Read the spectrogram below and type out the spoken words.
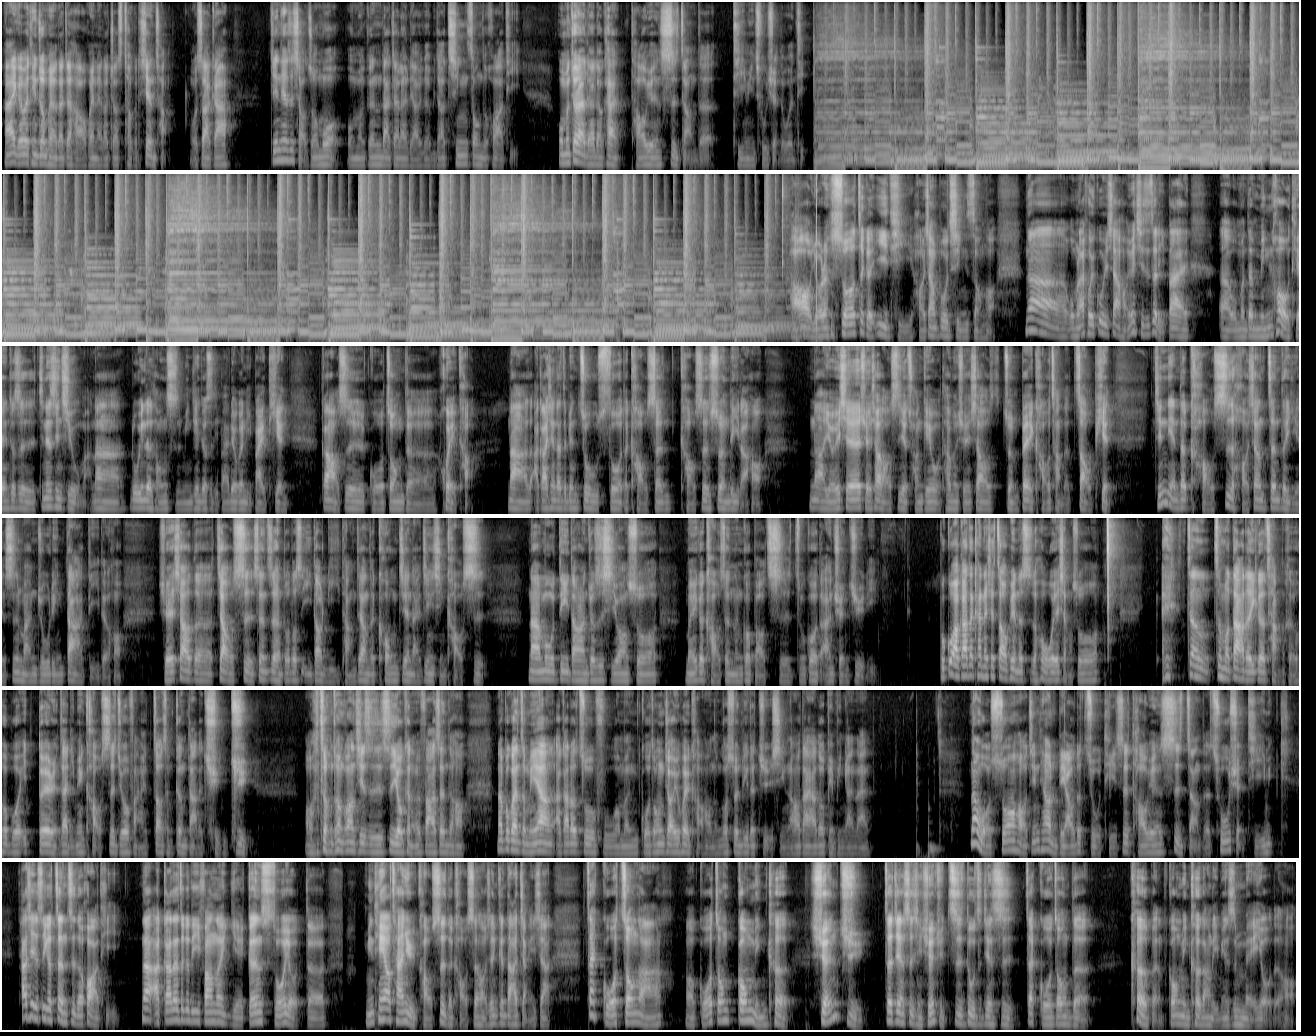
嗨，各位听众朋友，大家好，欢迎来到 Just Talk 的现场，我是阿嘎。今天是小周末，我们跟大家来聊一个比较轻松的话题，我们就来聊聊看桃园市长的提名初选的问题。说这个议题好像不轻松哦。那我们来回顾一下哈，因为其实这礼拜，呃，我们的明后天就是今天是星期五嘛，那录音的同时，明天就是礼拜六跟礼拜天，刚好是国中的会考。那阿嘎现在这边祝所有的考生考试顺利了哈。那有一些学校老师也传给我他们学校准备考场的照片，今年的考试好像真的也是蛮如临大敌的哈。学校的教室，甚至很多都是移到礼堂这样的空间来进行考试。那目的当然就是希望说，每一个考生能够保持足够的安全距离。不过啊，刚在看那些照片的时候，我也想说，哎，这样这么大的一个场合，会不会一堆人在里面考试，就反而造成更大的群聚？哦，这种状况其实是有可能会发生的哈。那不管怎么样，阿嘎都祝福我们国中教育会考哈能够顺利的举行，然后大家都平平安安。那我说哈，今天要聊的主题是桃园市长的初选提名，它其实是一个政治的话题。那阿嘎在这个地方呢，也跟所有的明天要参与考试的考生哦，先跟大家讲一下，在国中啊哦，国中公民课选举这件事情，选举制度这件事，在国中的。课本公民课纲里面是没有的哈，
